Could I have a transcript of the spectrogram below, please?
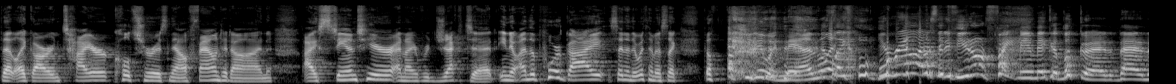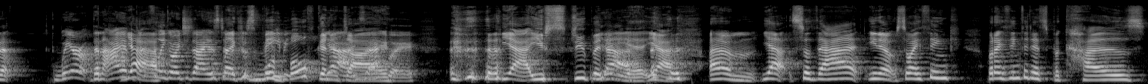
that like our entire culture is now founded on. I stand here and I reject it. You know, and the poor guy sitting there with him is like, the fuck you doing, man? like, like you realize that if you don't fight me and make it look good, then we're then I am yeah. definitely going to die instead like, of just maybe. We're both gonna yeah, die. Exactly. yeah, you stupid yeah. idiot. Yeah. Um, yeah. So that, you know, so I think, but I think that it's because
